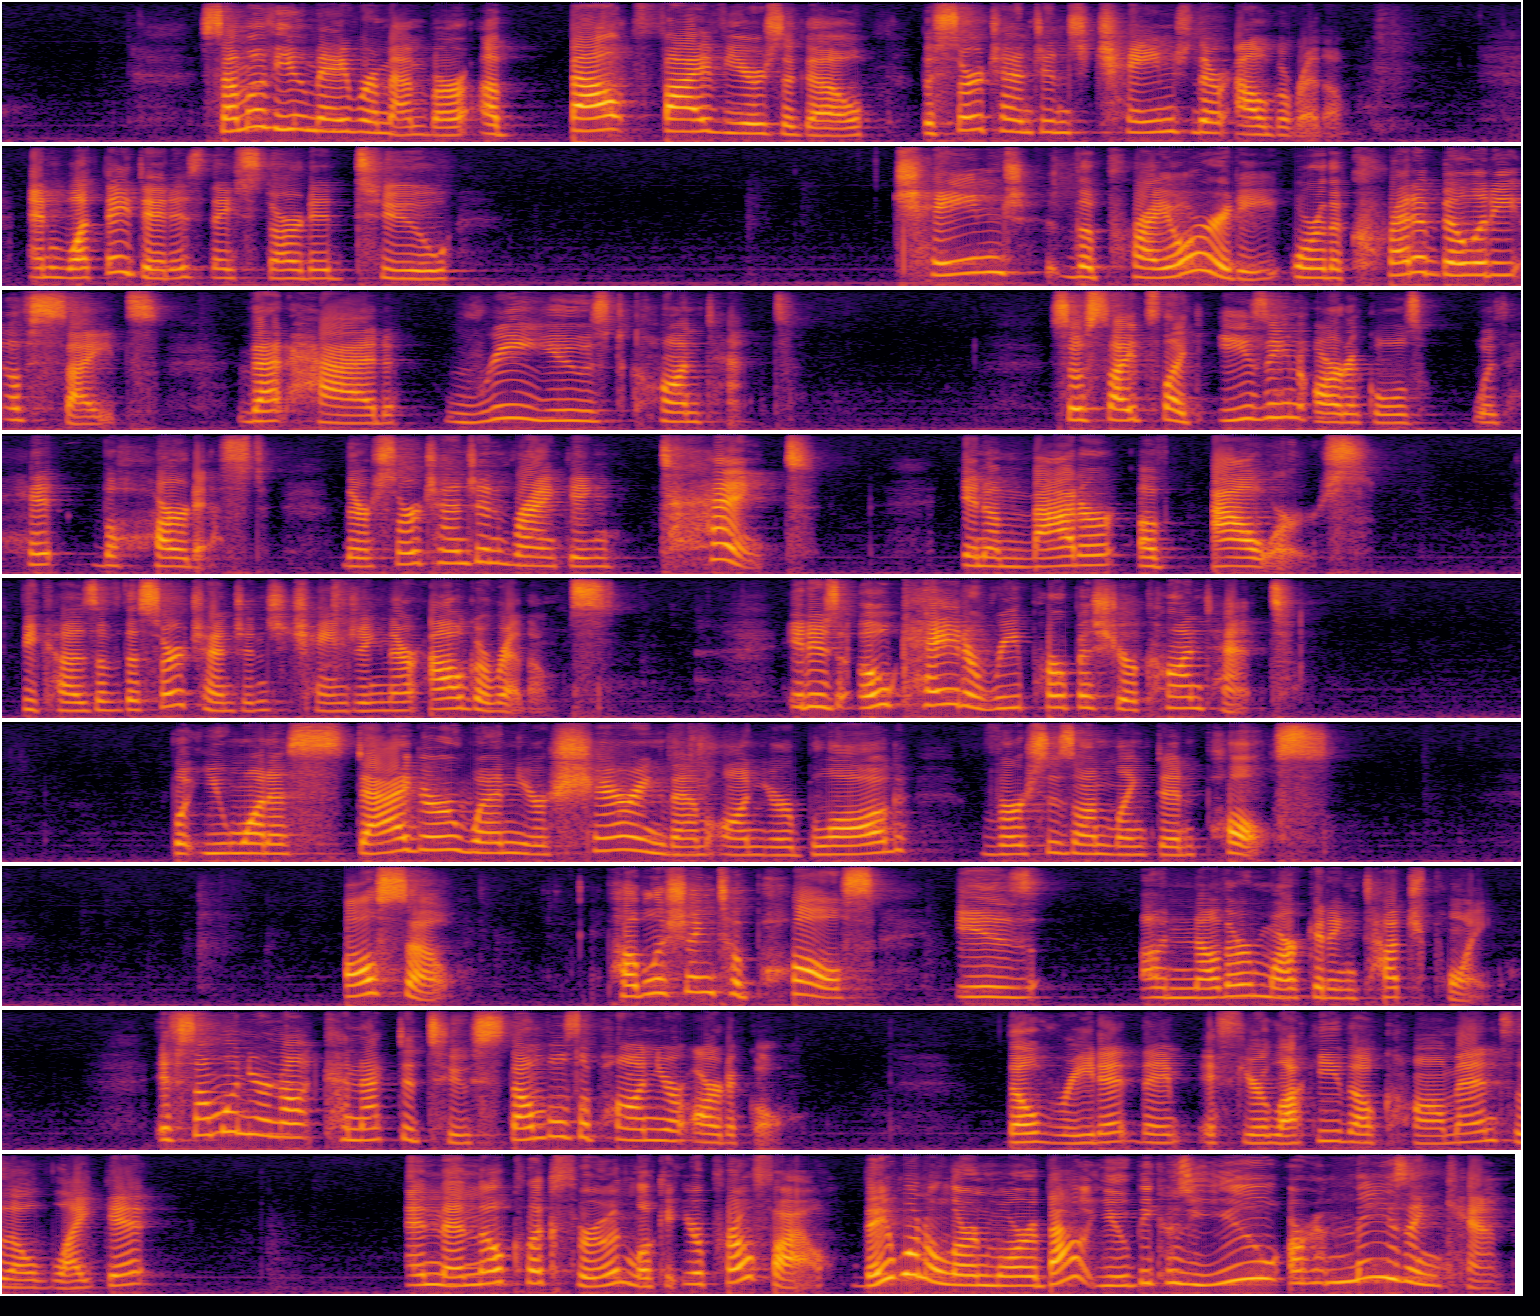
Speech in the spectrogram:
Some of you may remember about five years ago, the search engines changed their algorithm. And what they did is they started to change the priority or the credibility of sites that had reused content. So sites like Ezine Articles was hit the hardest. Their search engine ranking tanked in a matter of hours because of the search engines changing their algorithms. It is okay to repurpose your content, but you want to stagger when you're sharing them on your blog versus on LinkedIn Pulse. Also, publishing to Pulse is another marketing touch point. If someone you're not connected to stumbles upon your article, they'll read it, they, if you're lucky, they'll comment, they'll like it, and then they'll click through and look at your profile. They want to learn more about you because you are amazing, Kim.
